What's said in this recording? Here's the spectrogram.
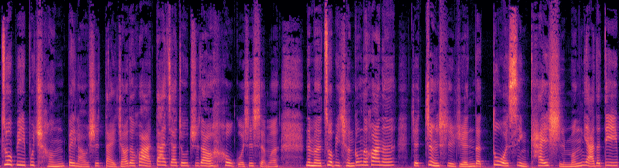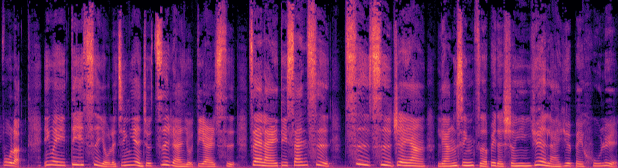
作弊不成，被老师逮着的话，大家都知道后果是什么。那么作弊成功的话呢？这正是人的惰性开始萌芽的第一步了。因为第一次有了经验，就自然有第二次，再来第三次，次次这样，良心责备的声音越来越被忽略。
